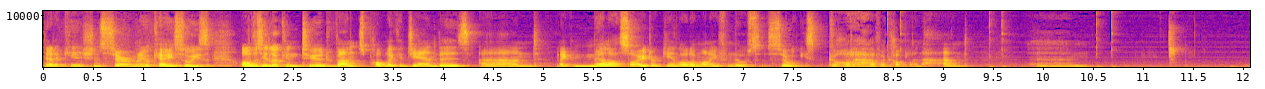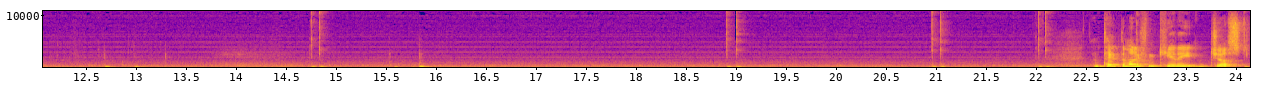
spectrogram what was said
dedication ceremony. Okay, so he's obviously looking to advance public agendas and like mill us out or gain a lot of money from those. So he's got to have a couple in hand. Um, and take the money from Katie just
